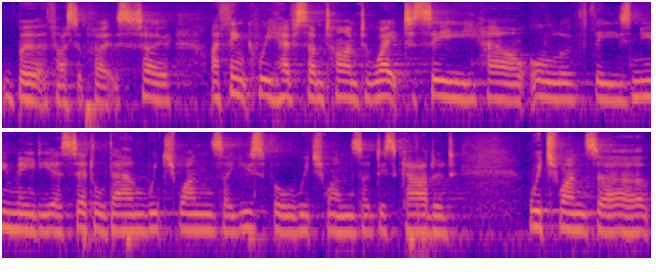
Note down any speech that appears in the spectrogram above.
birth, I suppose. So I think we have some time to wait to see how all of these new media settle down, which ones are useful, which ones are discarded, which ones are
